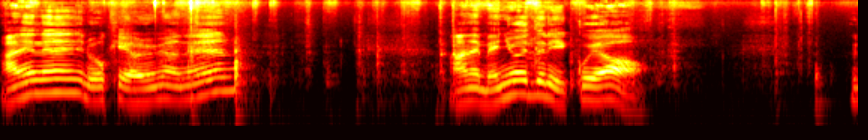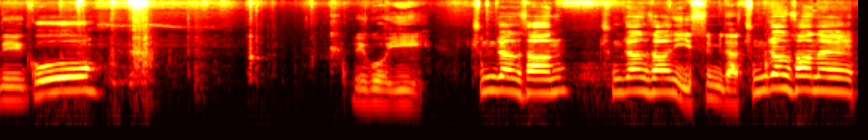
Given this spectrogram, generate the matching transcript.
안에는 이렇게 열면은 안에 매뉴얼들이 있고요. 그리고 그리고 이 충전선 충전선이 있습니다. 충전선을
